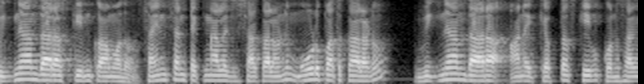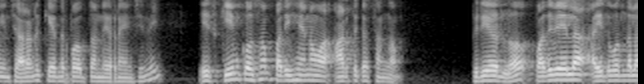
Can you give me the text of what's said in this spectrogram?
విజ్ఞాన్ ధార స్కీమ్కు ఆమోదం సైన్స్ అండ్ టెక్నాలజీ శాఖలోని మూడు పథకాలను విజ్ఞాన్ ధార అనే కొత్త స్కీమ్ కొనసాగించాలని కేంద్ర ప్రభుత్వం నిర్ణయించింది. ఈ స్కీమ్ కోసం పదిహేనవ ఆర్థిక సంఘం పీరియడ్లో పదివేల ఐదు వందల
